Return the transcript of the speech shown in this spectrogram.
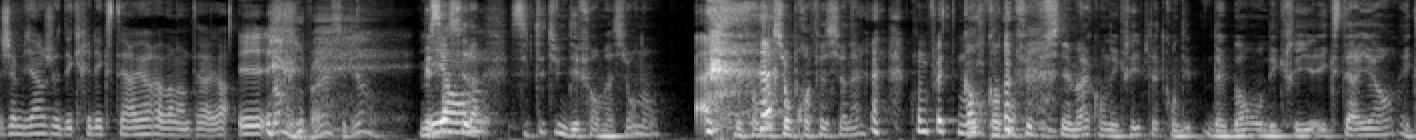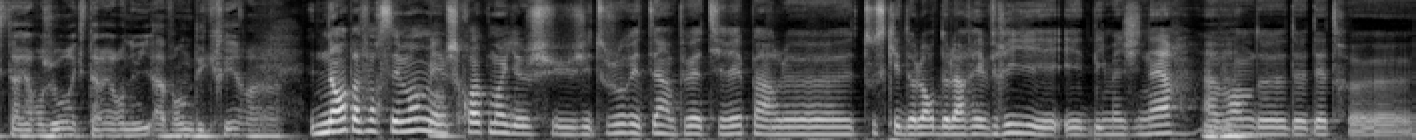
j'aime bien, je décris l'extérieur avant l'intérieur. Et Non, mais voilà, c'est bien. Mais Et ça, en- c'est la- c'est peut-être une déformation, non? Déformation professionnelle complètement. quand, quand on fait du cinéma, qu'on écrit, peut-être qu'on d'abord on décrit extérieur, extérieur jour, extérieur nuit, avant de décrire. euh, Non, pas forcément, mais Non. je crois que moi, j'ai toujours été un peu attirée par le, tout ce qui est de l'ordre de la rêverie et, et de l'imaginaire Mhm. avant de, de- d'être euh,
